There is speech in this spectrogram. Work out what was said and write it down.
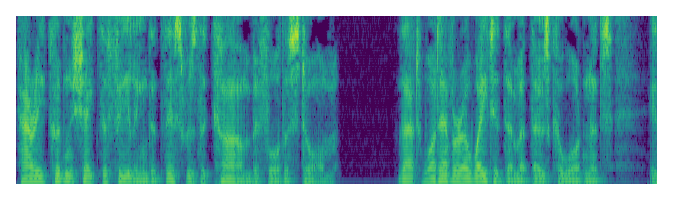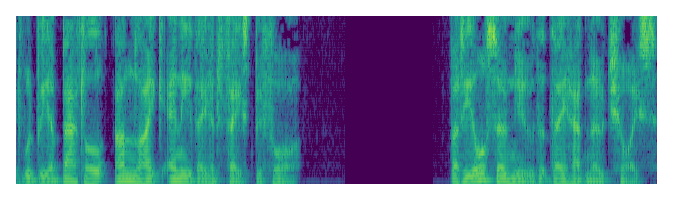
Harry couldn't shake the feeling that this was the calm before the storm. That whatever awaited them at those coordinates, it would be a battle unlike any they had faced before. But he also knew that they had no choice.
